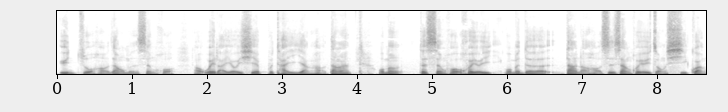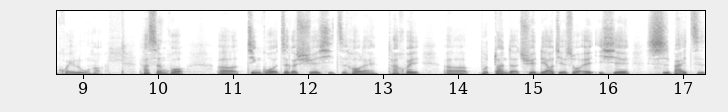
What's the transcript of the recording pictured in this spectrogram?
运作哈，让我们生活啊未来有一些不太一样哈。当然我们的生活会有一我们的大脑哈，事实上会有一种习惯回路哈，他生活。呃，经过这个学习之后呢，他会呃不断的去了解说，诶，一些失败之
